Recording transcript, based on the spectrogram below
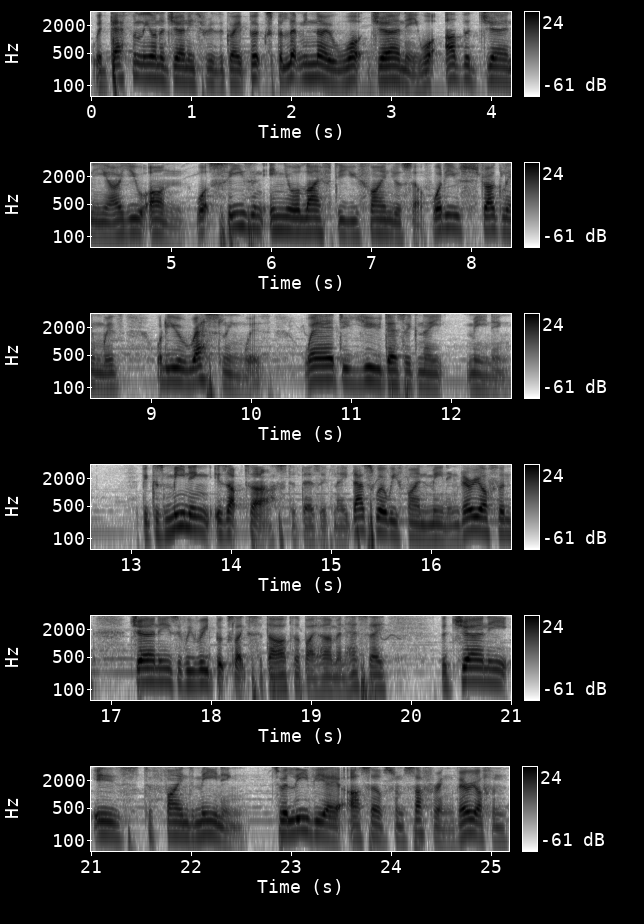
we're definitely on a journey through the great books, but let me know what journey, what other journey are you on? What season in your life do you find yourself? What are you struggling with? What are you wrestling with? Where do you designate meaning? Because meaning is up to us to designate. That's where we find meaning. Very often, journeys, if we read books like Siddhartha by Hermann Hesse, the journey is to find meaning, to alleviate ourselves from suffering. Very often,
